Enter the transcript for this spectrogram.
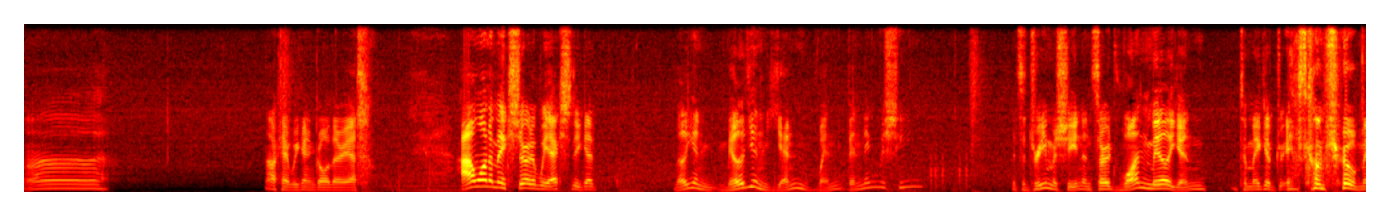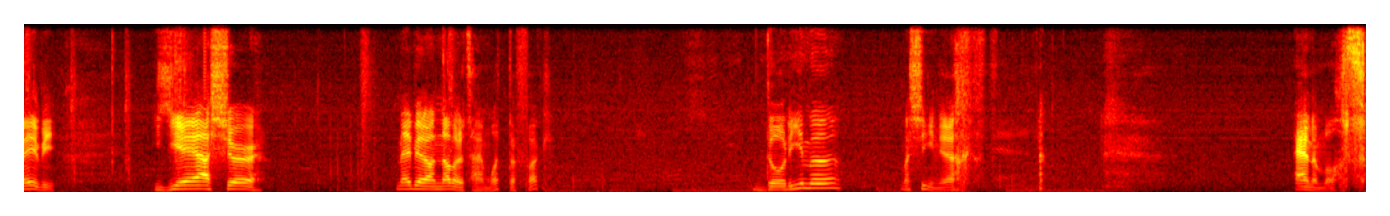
Uh. Okay, we can't go there yet. I want to make sure that we actually get million million yen vending machine. It's a dream machine. Insert one million to make your dreams come true. Maybe. Yeah, sure. Maybe another time. What the fuck? Dorime machine. Yeah. Animals.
